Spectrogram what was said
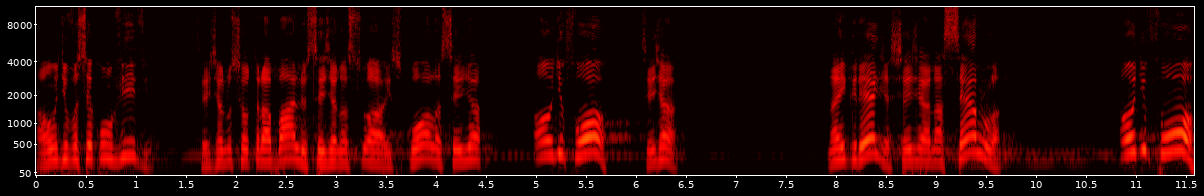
aonde você convive, seja no seu trabalho, seja na sua escola, seja aonde for, seja na igreja, seja na célula, aonde for.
